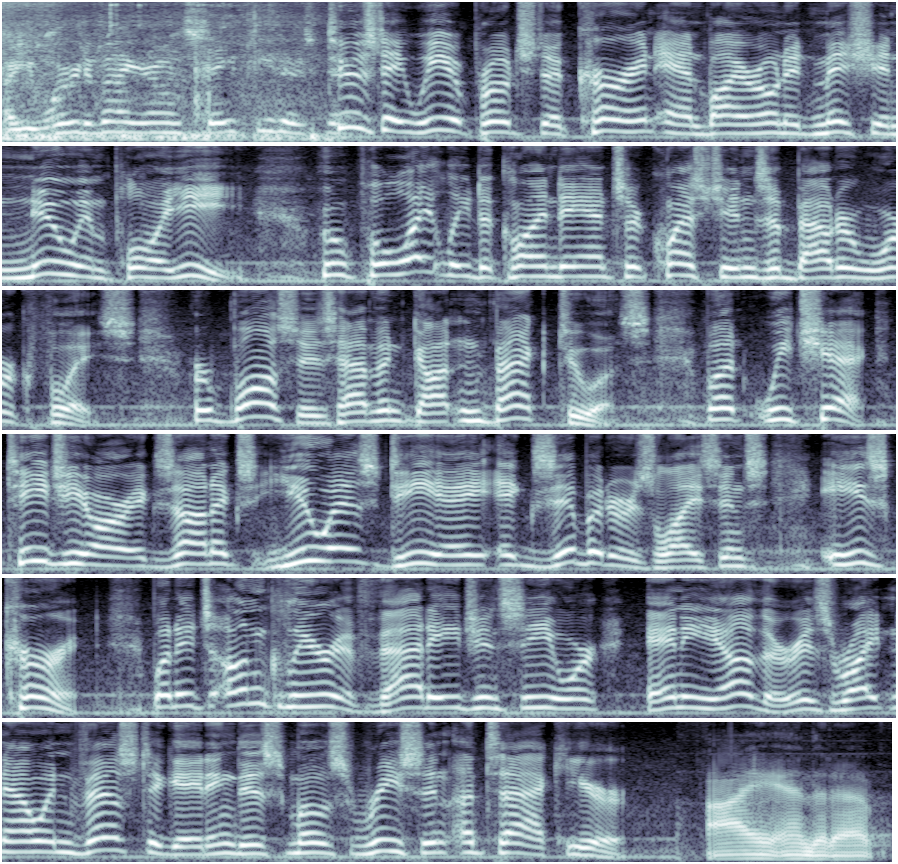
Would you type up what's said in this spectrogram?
Are you worried about your own safety? There's Tuesday, we approached a current and, by her own admission, new employee who politely declined to answer questions about her workplace. Her bosses haven't gotten back to us, but we checked. TGR Exotics USDA exhibitor's license is current, but it's unclear if that agency or any other is right now investigating this most recent attack here. I ended up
